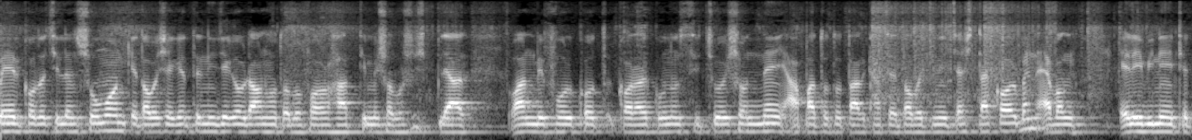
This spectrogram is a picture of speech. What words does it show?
বের করেছিলেন সুমনকে, তবে সেক্ষেত্রে নিজেকেও ডাউন হতো ফরহাদ টিমের সর্বশেষ প্লেয়ার ওয়ান বি ফোর করার কোনো সিচুয়েশন নেই। আপাতত তার কাছে তবে তিনি চেষ্টা করবেন এবং এলিমিনেটেড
